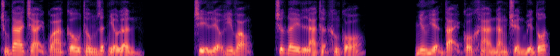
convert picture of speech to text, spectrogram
chúng ta trải qua câu thông rất nhiều lần. Trị liệu hy vọng, trước đây là thật không có. Nhưng hiện tại có khả năng chuyển biến tốt.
